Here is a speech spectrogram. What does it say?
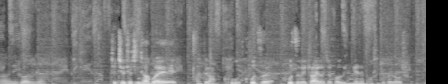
嗯，你说你说，就就就经常会啊，对吧？裤裤子裤子被拽了之后，里面的东西就会露出来。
